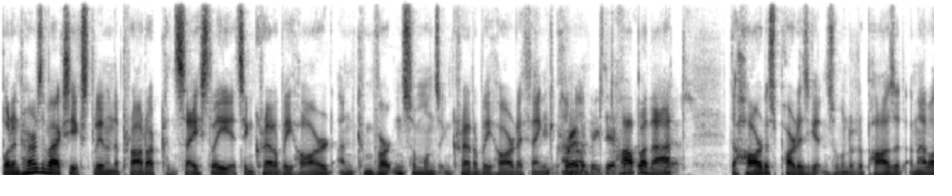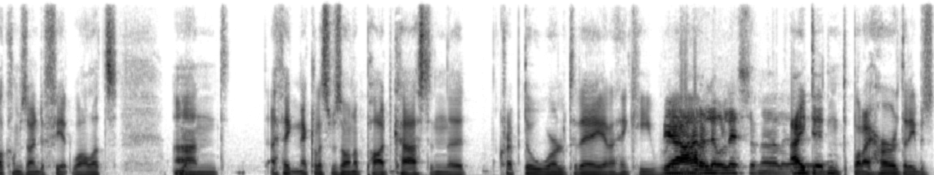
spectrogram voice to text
But in terms of actually explaining the product concisely, it's incredibly hard, and converting someone's incredibly hard. I think. Incredibly and on top of that, yes. the hardest part is getting someone to deposit, and that all comes down to fiat wallets. Yeah. And I think Nicholas was on a podcast in the crypto world today, and I think he. Really, yeah, I had a little listen earlier. I yeah. didn't, but I heard that he was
